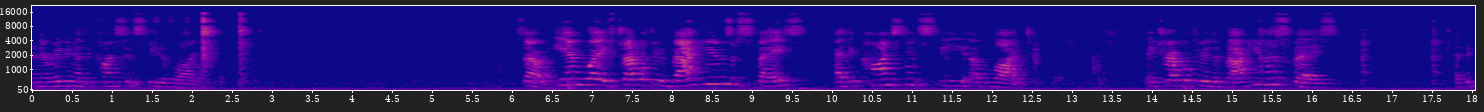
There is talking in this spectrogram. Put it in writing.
And they're moving at the constant speed of light. So, EM waves travel through vacuums of space at the constant speed of light. They travel through the vacuum of space at the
